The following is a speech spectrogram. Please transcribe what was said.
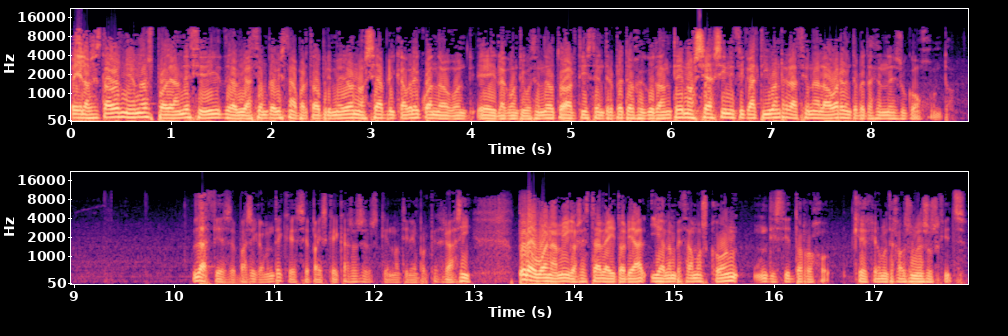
Eh, los Estados miembros podrán decidir de la obligación prevista en el apartado primero no sea aplicable cuando la eh, contribución de autor, artista, intérprete o ejecutante no sea significativa en relación a la obra o interpretación de su conjunto. Gracias, básicamente que sepáis que hay casos en los que no tiene por qué ser así. Pero bueno, amigos, esta es la editorial y ahora empezamos con Distrito Rojo, que queremos dejaros uno de sus hits.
